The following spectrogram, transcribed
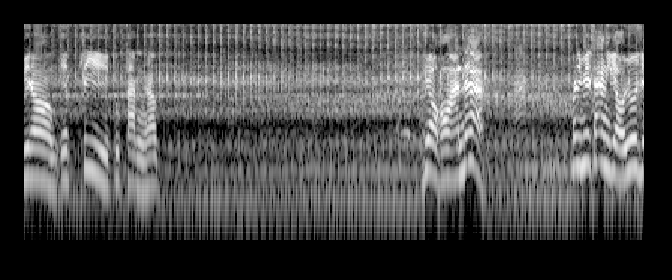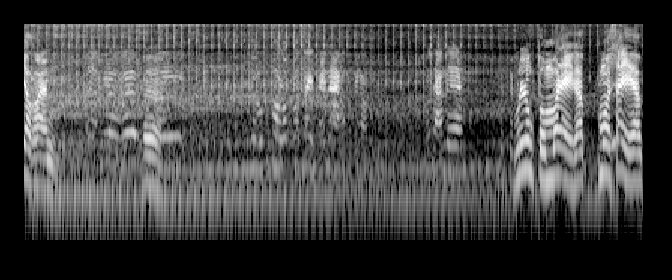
พี่น้องเอฟซีทุกท่านครับเดี่ยวเขอหันเด้อมันมีทางเดี่ยวอยู่เดี่ยวเขอหันเออเดี๋ยวผมเอารถมาใส่ไถหน้าครับพี่น้องมาถามเนี่ยมันลงตุ่มอะไรครับมอไซค์ครับ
